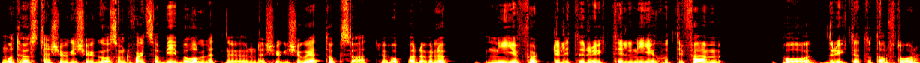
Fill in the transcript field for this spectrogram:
mot hösten 2020 och som du faktiskt har bibehållit nu under 2021 också. Att du hoppade väl upp 940 lite drygt till 975 på drygt ett och ett halvt år.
